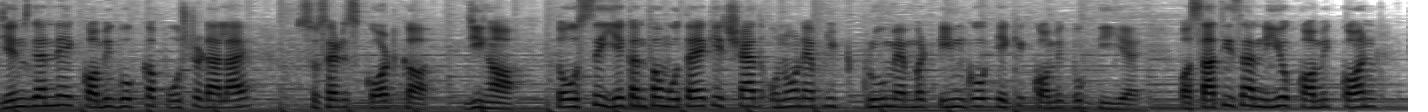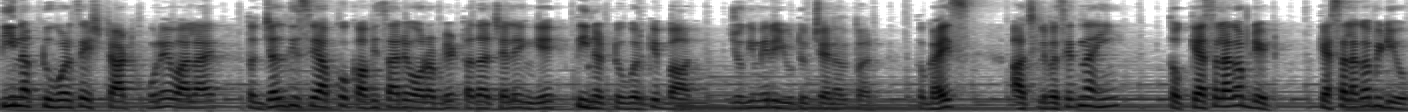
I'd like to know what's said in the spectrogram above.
जेम्स गन ने एक कॉमिक बुक का पोस्टर डाला है सुसाइड स्कॉट का। जी हाँ तो उससे ये कंफर्म होता है कि शायद उन्होंने अपनी क्रू मेंबर टीम को एक एक कॉमिक बुक दी है। और साथ ही साथ न्यूयॉर्क कॉमिक कॉन तीन अक्टूबर से स्टार्ट होने वाला है। तो जल्दी से आपको काफ़ी सारे और अपडेट पता चलेंगे तीन अक्टूबर के बाद, जो कि मेरे यूट्यूब चैनल पर। तो गाइस आज के लिए बस इतना ही। तो कैसा लगा अपडेट कैसा लगा वीडियो?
